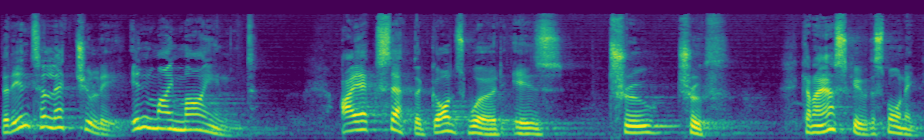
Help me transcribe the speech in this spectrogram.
that intellectually, in my mind, I accept that God's word is true truth. Can I ask you this morning,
